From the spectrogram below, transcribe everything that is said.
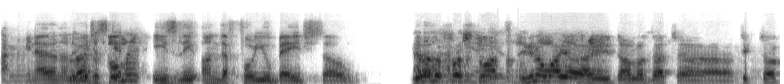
I mean, I don't know. you Like, just get me- easily on the for you page. So You know the first one. ideas, you know why I download that uh, TikTok?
